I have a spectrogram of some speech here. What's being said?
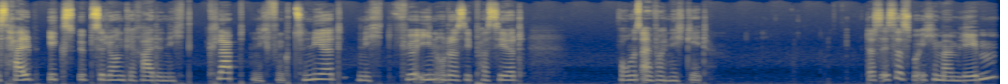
weshalb XY gerade nicht klappt, nicht funktioniert, nicht für ihn oder sie passiert, warum es einfach nicht geht. Das ist es, wo ich in meinem Leben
